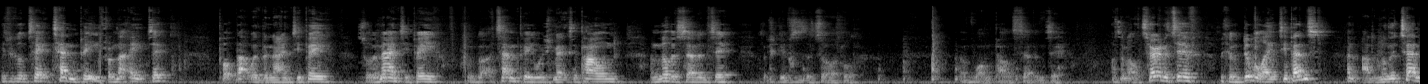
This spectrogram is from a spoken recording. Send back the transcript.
is we could take 10p from that 80, put that with the 90p. So the 90p, we've got a 10p which makes a pound, another 70, which gives us a total of £1.70. As an alternative, we can double 80 pence and add another 10.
